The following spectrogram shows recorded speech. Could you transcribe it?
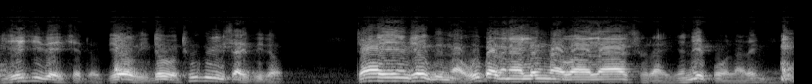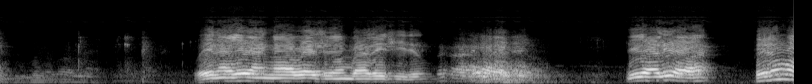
အရေးကြီးတဲ့ချက်တော့ပြောပြီတို့အထူးပြုဆိုင်ပြီးတော့ဒါရင်ဖြုတ်ပြီးမှဝိပဿနာလုံးမပါလားဆိုတာယနေ့ပေါ်လာနိုင်မယ်ဝေဒနာလေးကငါပဲဆိုရင်ပါလိရှိတို့ဒီကလေးကဘယ်တော့မှ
